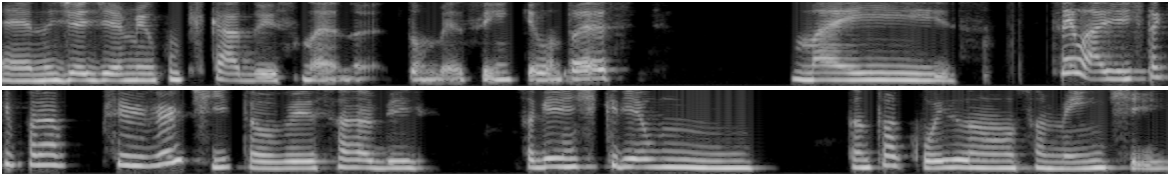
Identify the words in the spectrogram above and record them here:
É, no dia a dia é meio complicado isso, né? É tão bem assim que acontece. Mas, sei lá, a gente tá aqui para se divertir, talvez, sabe? Só que a gente cria um. tanta coisa na nossa mente.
